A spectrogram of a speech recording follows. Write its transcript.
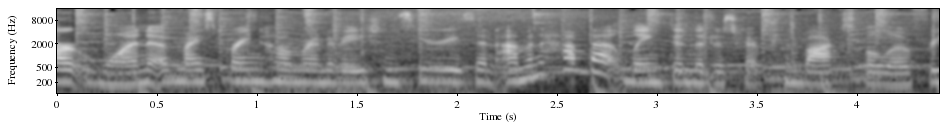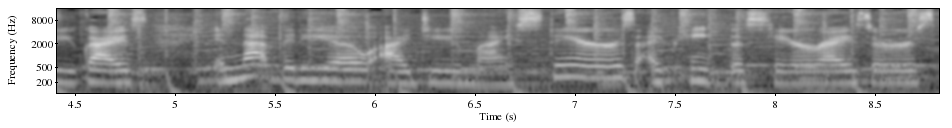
part one of my spring home renovation series, and I'm gonna have that linked in the description box below for you guys. In that video, I do my stairs, I paint the stair risers,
